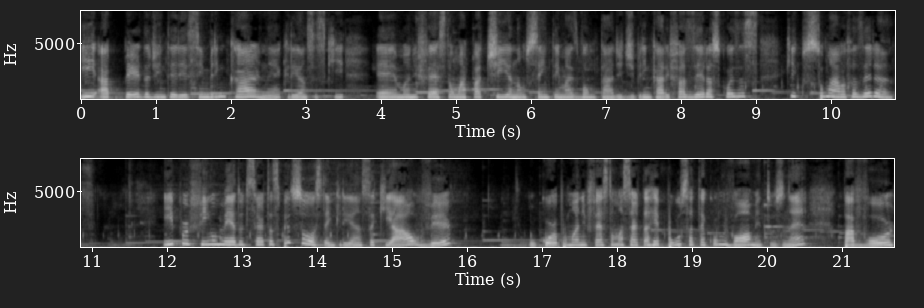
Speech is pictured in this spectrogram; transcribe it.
e a perda de interesse em brincar, né? Crianças que é, manifestam apatia, não sentem mais vontade de brincar e fazer as coisas que costumava fazer antes. E por fim, o medo de certas pessoas. Tem criança que, ao ver o corpo, manifesta uma certa repulsa, até com vômitos, né? Pavor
